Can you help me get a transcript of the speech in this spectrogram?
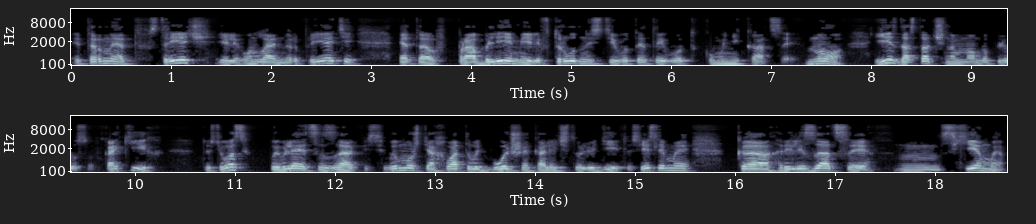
интернет-встреч или онлайн-мероприятий – это в проблеме или в трудности вот этой вот коммуникации. Но есть достаточно много плюсов. Каких? То есть у вас появляется запись, вы можете охватывать большее количество людей. То есть если мы к реализации схемы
